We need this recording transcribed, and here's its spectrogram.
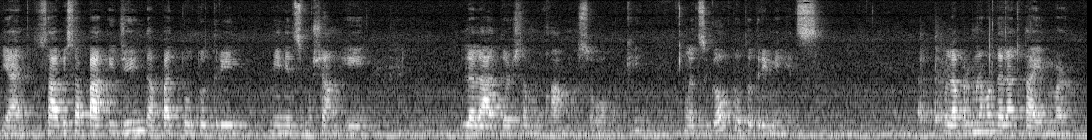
Yan. Sabi sa packaging, dapat 2 to 3 minutes mo siyang i-lather sa mukha mo. So, okay. Let's go, 2 to 3 minutes. Wala pa naman akong dalang timer.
